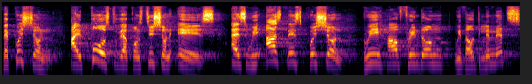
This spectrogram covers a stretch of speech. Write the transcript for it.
The question I pose to their constitution is as we ask this question, do we have freedom without limits?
